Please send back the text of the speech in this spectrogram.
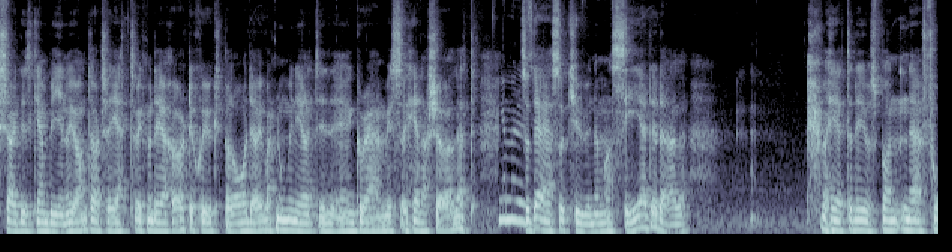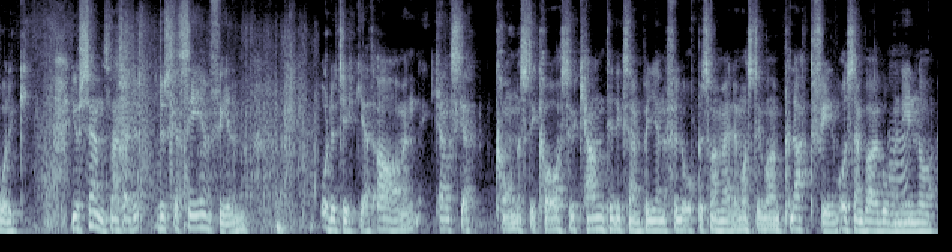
Childish Gambino, jag har inte hört så jättemycket men det jag har hört är sjukt bra. Det har ju varit nominerat till eh, Grammys och hela köret. ja Så det är så kul när man ser det där. Vad heter det just bara när folk... Just känslan här, du, du ska se en film och du tycker att ah, men ganska konstig cast. Hur kan till exempel Jennifer Lopez vara med? Det måste ju vara en platt film och sen bara går hon in och,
